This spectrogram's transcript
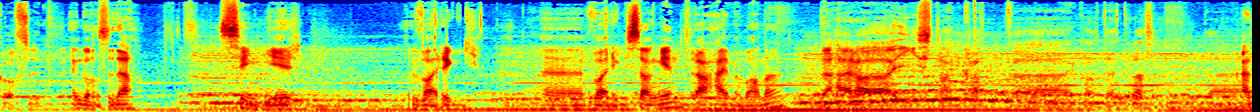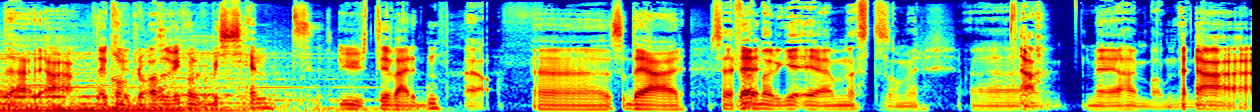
Gåsehud. En gåsehud, ja. Synger Varg. eh, Varg-sangen fra heimebane. Det her har Island-kvaliteter, altså. Ja, det er, ja, ja. Det kommer til, altså, vi kommer til å bli kjent ute i verden. Ja. Uh, så det er Se det- Norge EM neste sommer uh, Ja. med heimebanen din. Ja.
